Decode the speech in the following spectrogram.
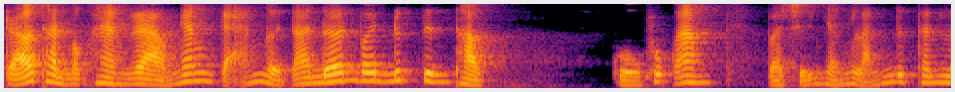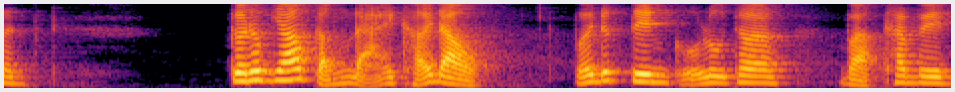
trở thành một hàng rào ngăn cản người ta đến với đức tin thật của phúc âm và sự nhận lãnh Đức Thánh Linh. Cơ đốc giáo cận đại khởi đầu với đức tin của Luther và Calvin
